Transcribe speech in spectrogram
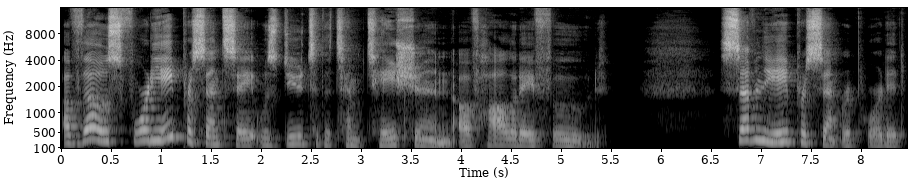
Of those, 48% say it was due to the temptation of holiday food. 78% reported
